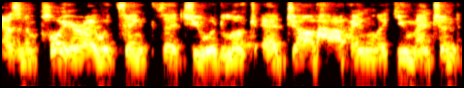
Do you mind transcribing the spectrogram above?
as an employer, I would think that you would look at job hopping, like you mentioned,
